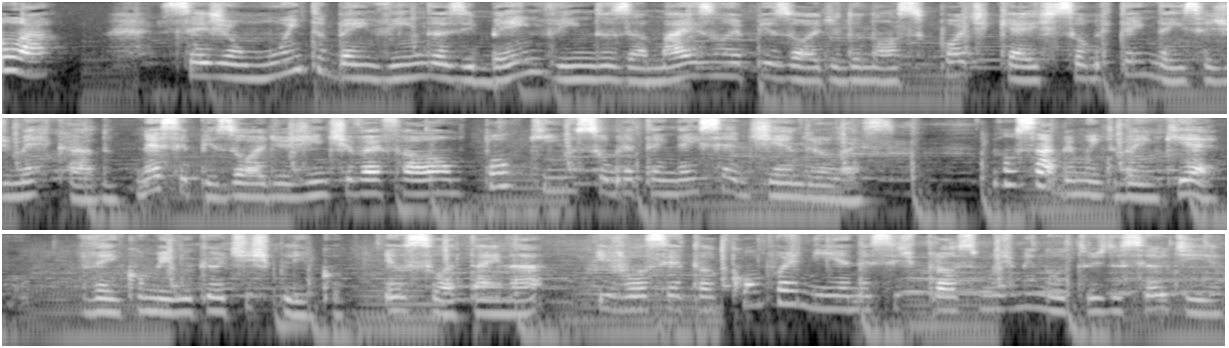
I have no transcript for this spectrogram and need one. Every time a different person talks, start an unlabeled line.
Olá! Sejam muito bem-vindas e bem-vindos a mais um episódio do nosso podcast sobre tendências de mercado. Nesse episódio, a gente vai falar um pouquinho sobre a tendência genderless. Não sabe muito bem o que é? Vem comigo que eu te explico. Eu sou a Tainá e vou ser tua companhia nesses próximos minutos do seu dia.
